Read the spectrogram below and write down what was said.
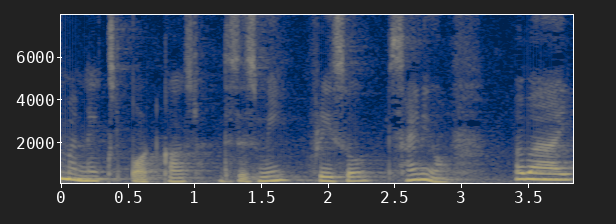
my next podcast this is me ஃப்ரீ சோ சைனிங் ஆஃப் பாய்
